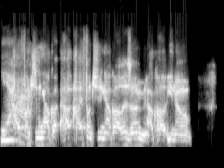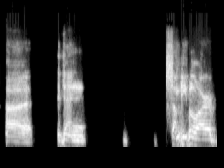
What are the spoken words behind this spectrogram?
Yeah. High functioning alcohol high functioning alcoholism, alcohol, you know, uh, then some people are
